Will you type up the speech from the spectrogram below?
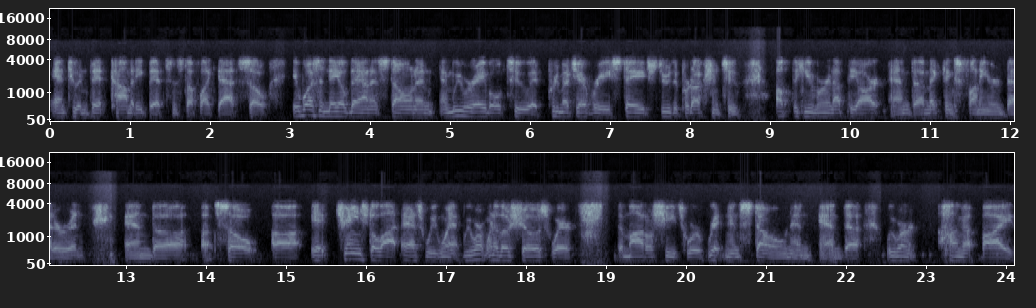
and to invent comedy bits and stuff like that. So it wasn't nailed down in stone, and, and we were able to, at pretty much every stage through the production, to up the humor and up the art and uh, make things funnier and better. And and uh, uh, so uh, it changed a lot as we went. We weren't one of those shows where the model sheets were written in stone, and and uh, we weren't hung up by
